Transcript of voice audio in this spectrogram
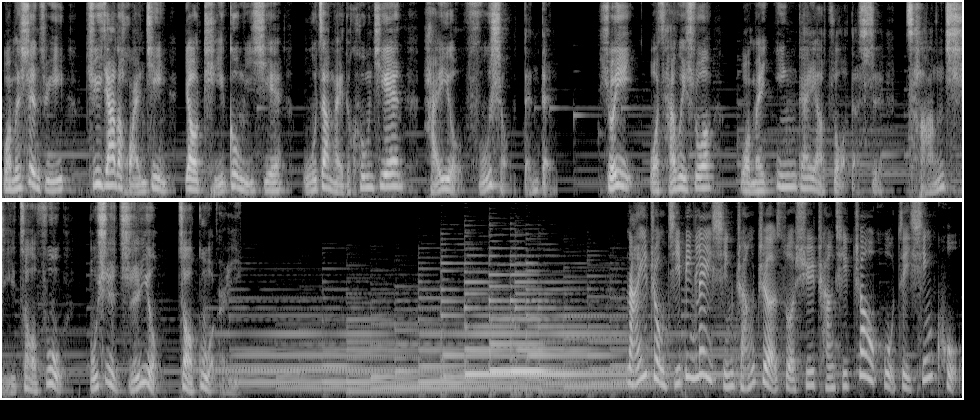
我们甚至于居家的环境要提供一些无障碍的空间，还有扶手等等，所以我才会说，我们应该要做的是长期照护，不是只有照顾而已。哪一种疾病类型长者所需长期照护最辛苦？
